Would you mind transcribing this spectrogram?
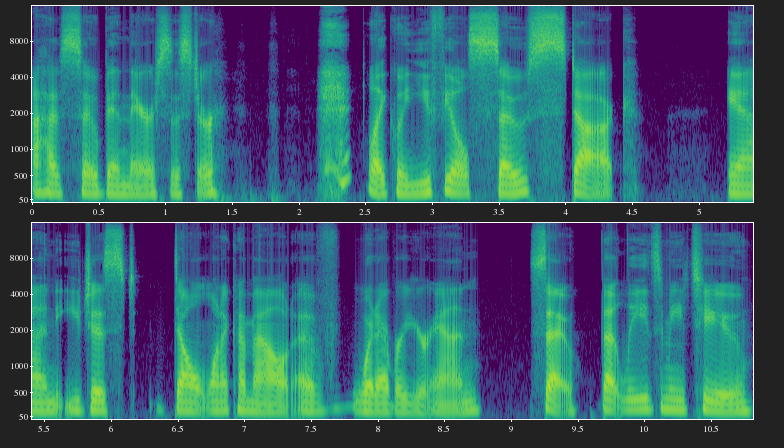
I have so been there, sister. like when you feel so stuck and you just don't want to come out of whatever you're in. So that leads me to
